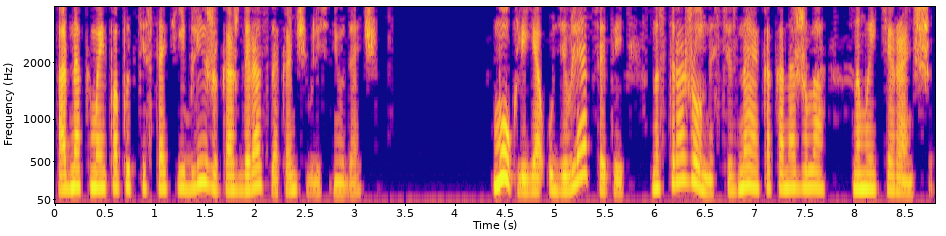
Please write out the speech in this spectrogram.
Однако мои попытки стать ей ближе каждый раз заканчивались неудачей. Мог ли я удивляться этой настороженности, зная, как она жила на маяке раньше?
